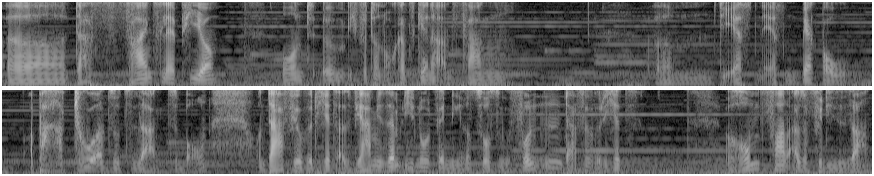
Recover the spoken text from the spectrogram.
äh, das Science Lab hier. Und ähm, ich würde dann auch ganz gerne anfangen, ähm, die ersten, ersten Bergbauapparaturen sozusagen zu bauen. Und dafür würde ich jetzt, also wir haben hier sämtliche notwendigen Ressourcen gefunden. Dafür würde ich jetzt rumfahren, also für diese Sachen,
